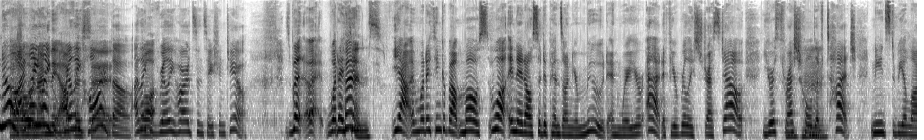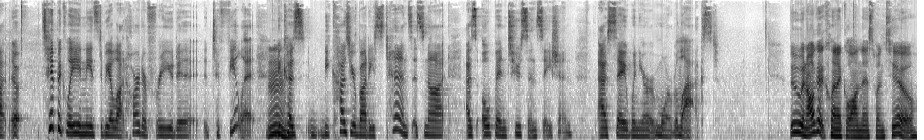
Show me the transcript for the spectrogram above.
no, I Oh, like I'm like really opposite. hard though. I like Well- really hard sensation too. But uh, what I think, yeah, and what I think about most, well, and it also depends on your mood and where you're at. If you're really stressed out, your threshold Mm-hmm. of touch needs to be a lot. Uh, typically it needs to be a lot harder for you to to feel it because because your body's tense it's not as open to sensation as say when you're more relaxed Ooh, and I'll get clinical on this one too.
